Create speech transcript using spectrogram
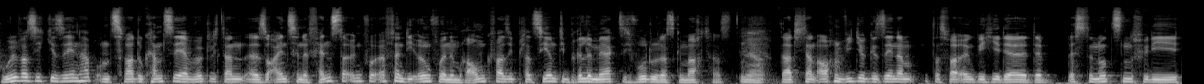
cool, was ich gesehen habe. Und zwar, du kannst dir ja wirklich dann äh, so einzelne Fenster irgendwo öffnen, die irgendwo in einem Raum quasi platzieren und die Brille merkt sich, wo du das gemacht hast. Ja. Da hatte ich dann auch ein Video gesehen, das war irgendwie hier der, der beste Nutzen für die,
